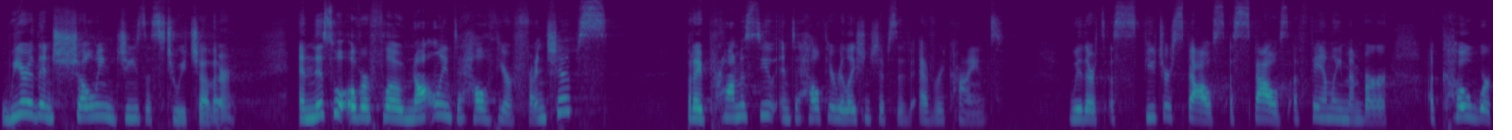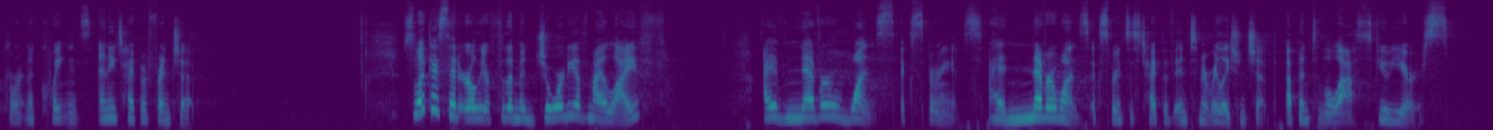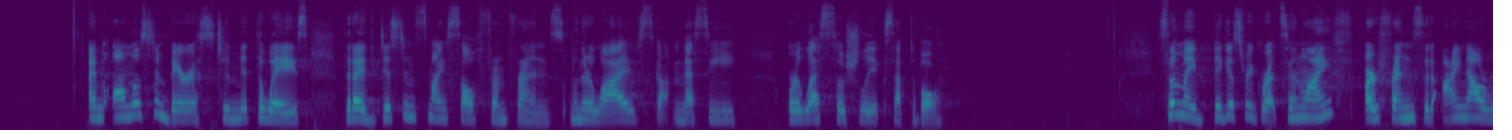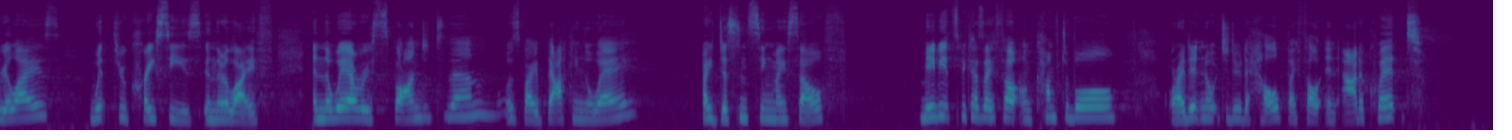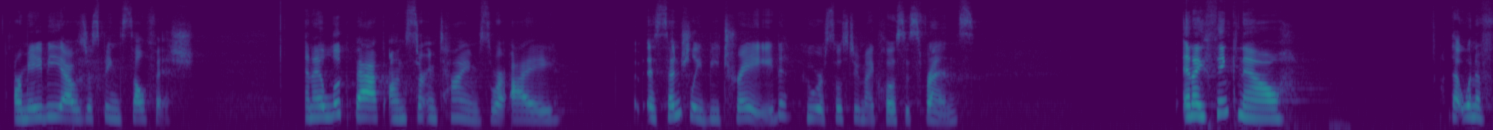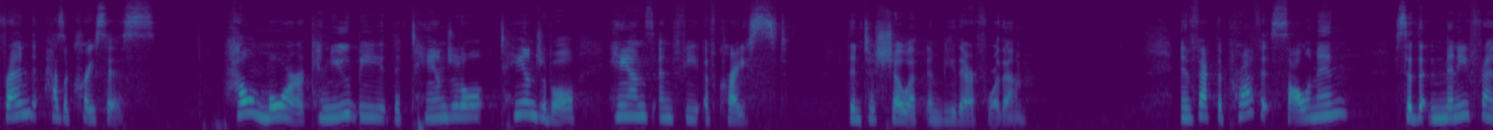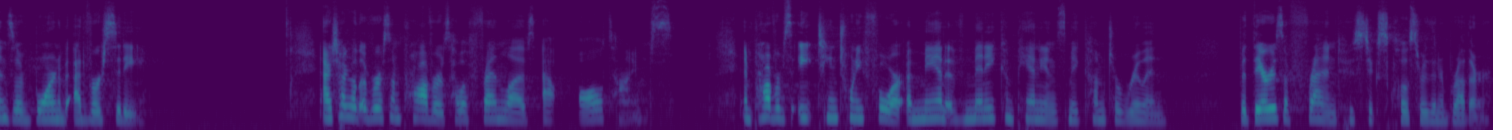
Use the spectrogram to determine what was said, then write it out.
we are then showing Jesus to each other. And this will overflow not only into healthier friendships, but I promise you into healthier relationships of every kind. Whether it's a future spouse, a spouse, a family member, a coworker, an acquaintance, any type of friendship. So, like I said earlier, for the majority of my life, I have never once experienced, I had never once experienced this type of intimate relationship up until the last few years. I'm almost embarrassed to admit the ways that I've distanced myself from friends when their lives got messy or less socially acceptable. Some of my biggest regrets in life are friends that I now realize went through crises in their life, and the way I responded to them was by backing away, by distancing myself. Maybe it's because I felt uncomfortable or I didn't know what to do to help, I felt inadequate. Or maybe I was just being selfish. And I look back on certain times where I essentially betrayed who were supposed to be my closest friends. And I think now that when a friend has a crisis, how more can you be the tangible, tangible hands and feet of Christ than to show up and be there for them? In fact, the prophet Solomon said that many friends are born of adversity. And I talked about the verse in Proverbs, how a friend loves at all times. In Proverbs 18:24, a man of many companions may come to ruin, but there is a friend who sticks closer than a brother.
